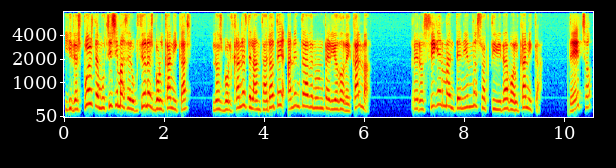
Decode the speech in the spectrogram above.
Y después de muchísimas erupciones volcánicas, los volcanes de Lanzarote han entrado en un periodo de calma, pero siguen manteniendo su actividad volcánica. De hecho,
